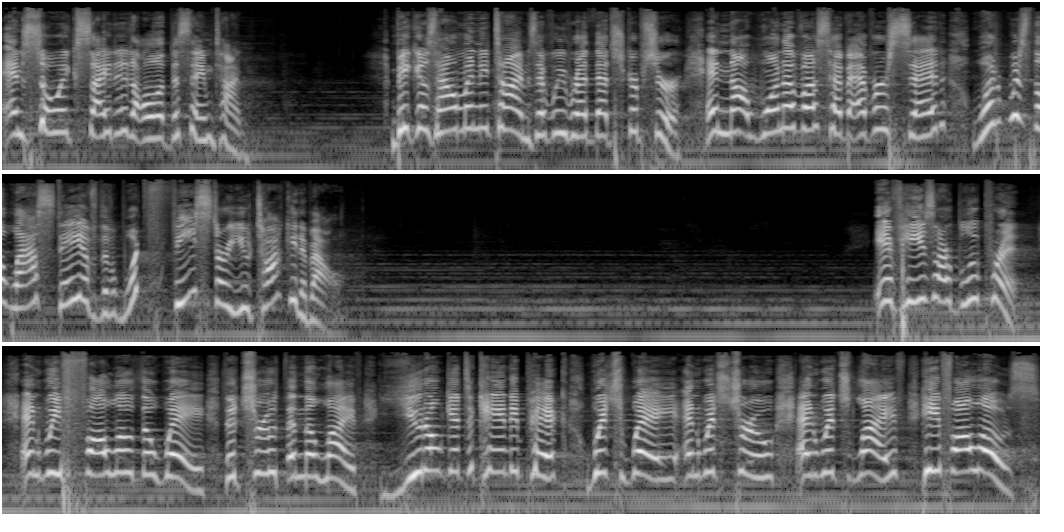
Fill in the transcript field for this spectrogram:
and so excited all at the same time. Because how many times have we read that scripture and not one of us have ever said, What was the last day of the, what feast are you talking about? If he's our blueprint and we follow the way, the truth, and the life, you don't get to candy pick which way and which true and which life he follows.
